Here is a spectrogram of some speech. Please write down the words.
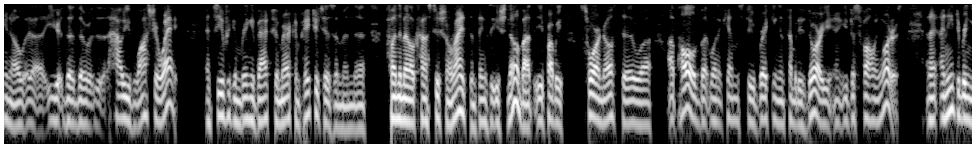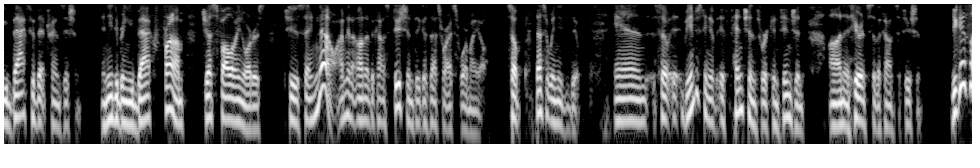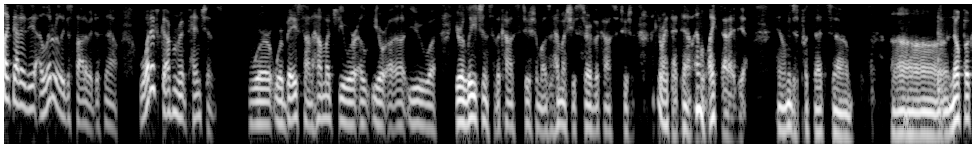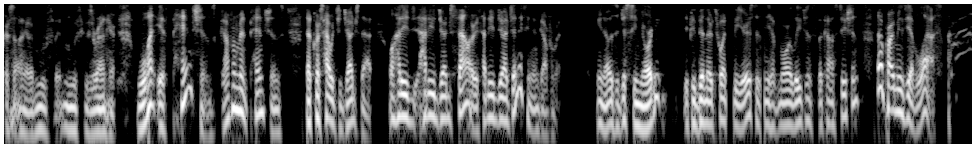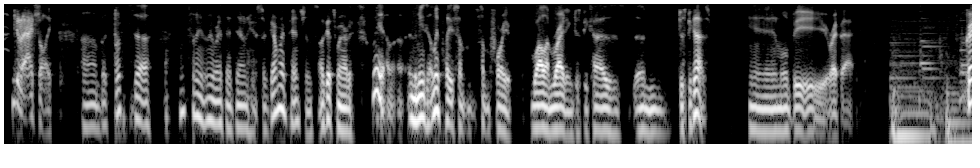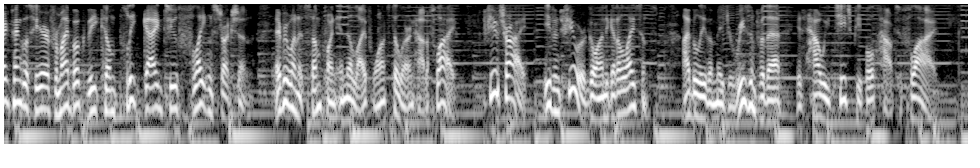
you know, uh, your, the, the, how you've lost your way and see if we can bring you back to American patriotism and the fundamental constitutional rights and things that you should know about that you probably swore an oath to uh, uphold, but when it comes to breaking in somebody's door, you, you're just following orders. And I, I need to bring you back through that transition. I need to bring you back from just following orders to saying, no, I'm going to honor the Constitution because that's where I swore my oath. So that's what we need to do. And so it'd be interesting if, if pensions were contingent on adherence to the Constitution. Do you guys like that idea? I literally just thought of it just now. What if government pensions were were based on how much you were your uh, you uh, your allegiance to the Constitution was and how much you served the Constitution? I can write that down. I don't like that idea. And let me just put that um, uh, notebook or something. I got to move move things around here. What if pensions, government pensions? Now, of course, how would you judge that? Well, how do you how do you judge salaries? How do you judge anything in government? You know, is it just seniority? If you've been there 20 years, does you have more allegiance to the Constitution? That probably means you have less. you know, actually. Uh, but let's uh, let's let me, let me, write that down here. So government pensions. I'll get to my article. Let me, uh, in the meantime, let me play something something for you while I'm writing, just because, um, just because. And we'll be right back. Greg Penglis here for my book, The Complete Guide to Flight Instruction. Everyone at some point in their life wants to learn how to fly. Few try. Even fewer go on to get a license. I believe a major reason for that is how we teach people how to fly.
